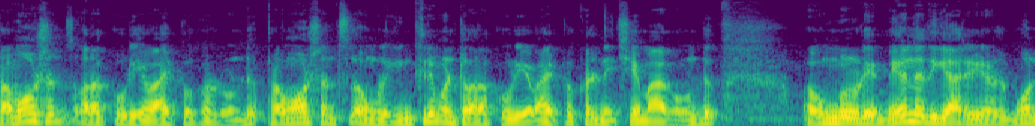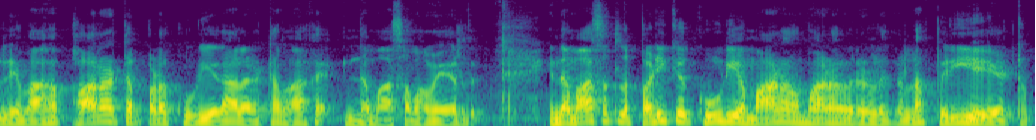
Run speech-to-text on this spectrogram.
ப்ரமோஷன்ஸ் வரக்கூடிய வாய்ப்புகள் உண்டு. ப்ரமோஷன்ஸில் உங்களுக்கு இன்க்ரிமெண்ட் வரக்கூடிய வாய்ப்புகள் நிச்சயமாக உண்டு. உங்களுடைய மேலதிகாரிகள் மூலியமாக பாராட்டப்படக்கூடிய காலகட்டமாக இந்த மாதம் அமையிறது. இந்த மாதத்தில் படிக்கக்கூடிய மாணவ மாணவர்களுக்கெல்லாம் பெரிய ஏற்றம்.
